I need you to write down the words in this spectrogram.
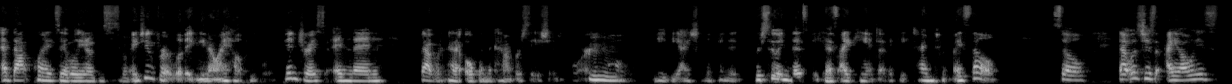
at that point, I'd say, well, you know, this is what I do for a living. You know, I help people with Pinterest. And then that would kind of open the conversation for, mm-hmm. oh, maybe I should look into pursuing this because I can't dedicate time to it myself. So that was just, I always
